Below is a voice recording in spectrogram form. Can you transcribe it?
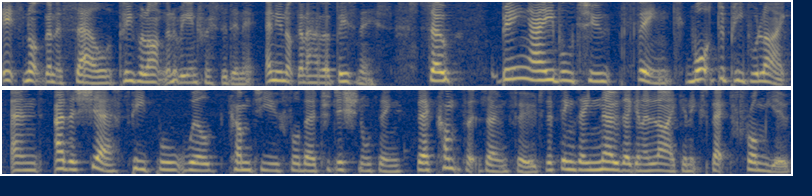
it's not going to sell, people aren't going to be interested in it, and you're not going to have a business. So being able to think what do people like? And as a chef people will come to you for their traditional things their comfort zone food the things they know they're going to like and expect from you.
